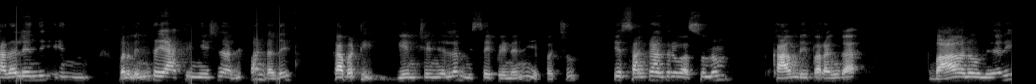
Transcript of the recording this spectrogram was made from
కథ లేనిది మనం ఎంత యాక్టింగ్ చేసినా అది పండదు. కాబట్టి గేమ్ చేంజర్లో మిస్ అయిపోయిందని చెప్పొచ్చు. ఇక సంక్రాంతి వస్తున్నాం. కామెడీ పరంగా బాగానే ఉంది కానీ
